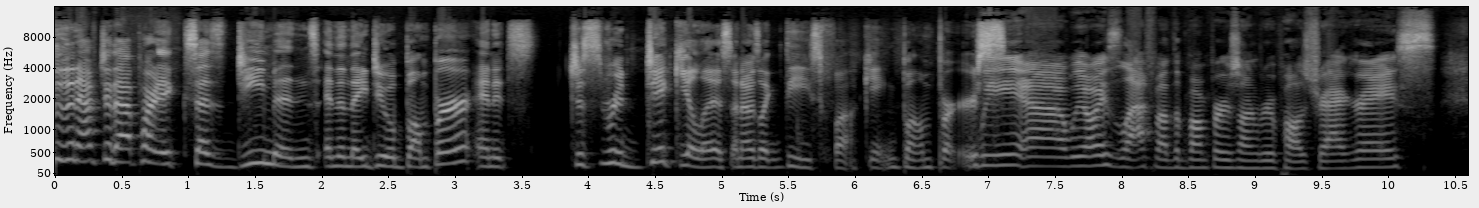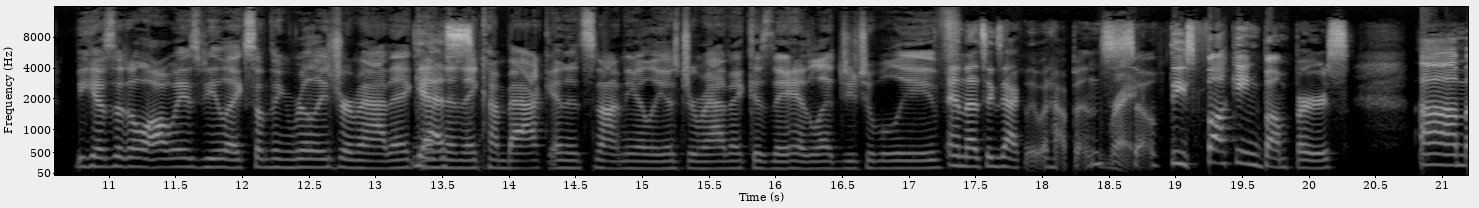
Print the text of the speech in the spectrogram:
So then after that part, it says demons, and then they do a bumper, and it's just ridiculous. And I was like, these fucking bumpers. We uh we always laugh about the bumpers on RuPaul's Drag Race because it'll always be like something really dramatic Yes. and then they come back and it's not nearly as dramatic as they had led you to believe. And that's exactly what happens. Right. So these fucking bumpers. Um,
